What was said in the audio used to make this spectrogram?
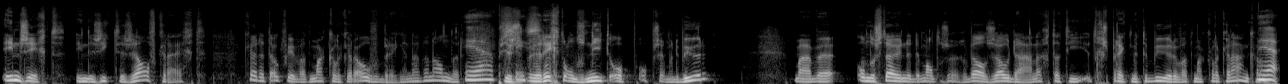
inzicht in de ziekte zelf krijgt, kan je dat ook weer wat makkelijker overbrengen naar een ander. Ja, Dus precies. we richten ons niet op, op zeg maar, de buren. Maar we ondersteunen de mantelzorger wel zodanig dat hij het gesprek met de buren wat makkelijker aan kan. Ja.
